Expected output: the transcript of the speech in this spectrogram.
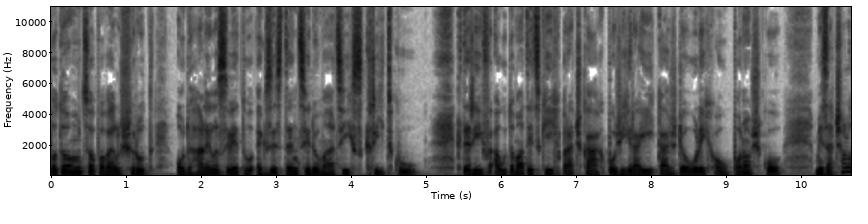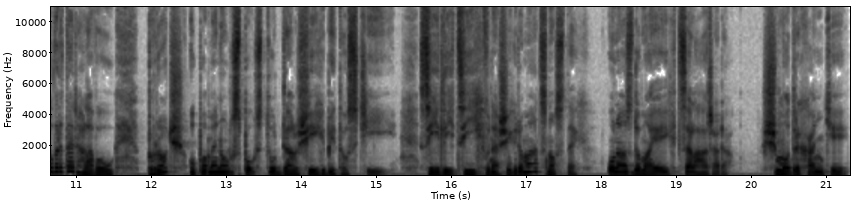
Potom, co Pavel Šrut odhalil světu existenci domácích skřítků, kteří v automatických pračkách požírají každou lichou ponožku, mi začalo vrtat hlavou, proč opomenul spoustu dalších bytostí, sídlících v našich domácnostech. U nás doma je jich celá řada. Šmodrchanti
